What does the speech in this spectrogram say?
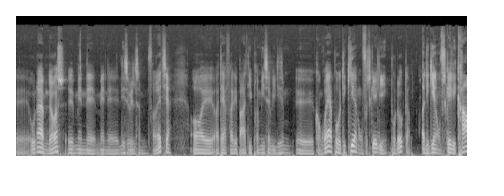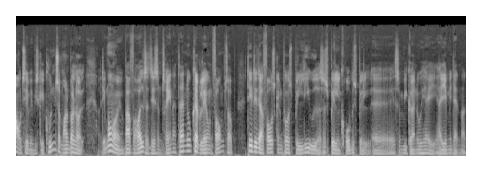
øh, under jeg dem det også, øh, men, øh, men øh, lige så vel som Fredericia, og, øh, og derfor er det bare de præmisser, vi ligesom øh, konkurrerer på. Det giver nogle forskellige produkter, og det giver nogle forskellige krav til, hvad vi skal kunne som håndboldhold, og det må man jo bare forholde sig til som træner. Der, nu kan du lave en formtop. Det er det, der er forskellen på at spille lige ud, og så spille en gruppespil, øh, som vi gør nu her i, herhjemme i Danmark.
